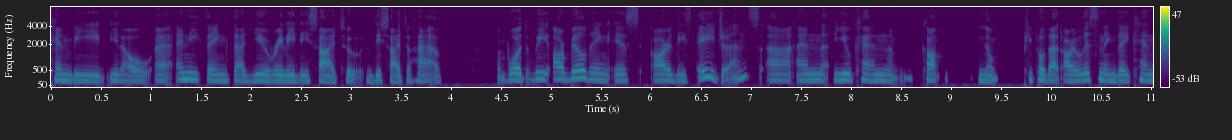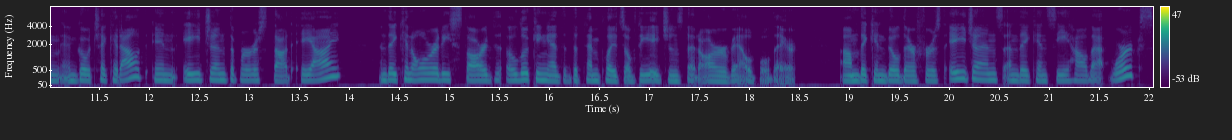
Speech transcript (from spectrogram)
can be, you know, uh, anything that you really decide to decide to have. What we are building is are these agents, uh, and you can, you know, people that are listening, they can uh, go check it out in agentverse.ai, and they can already start uh, looking at the templates of the agents that are available there. Um, they can build their first agents and they can see how that works.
